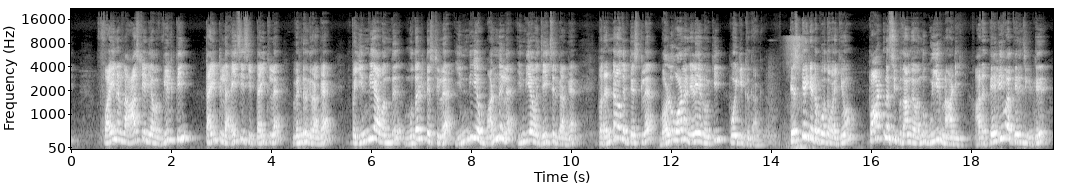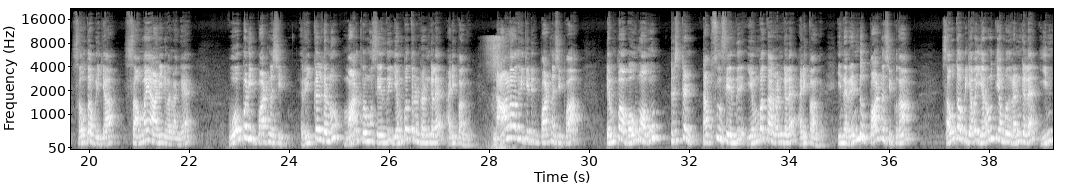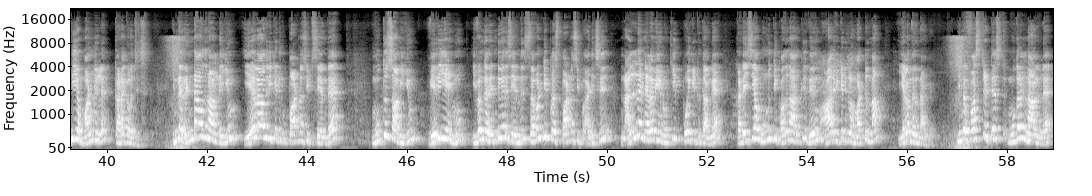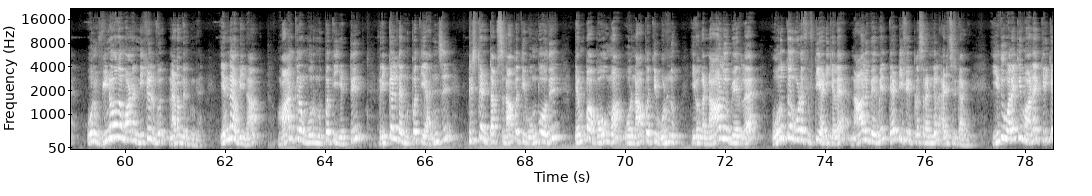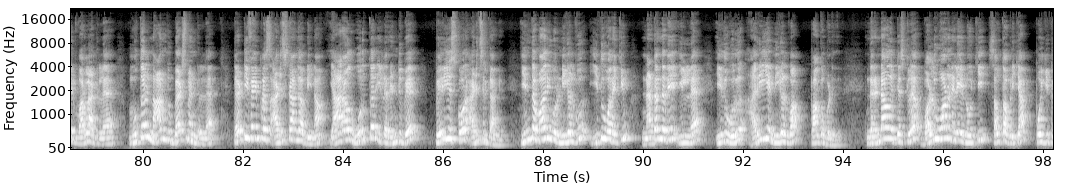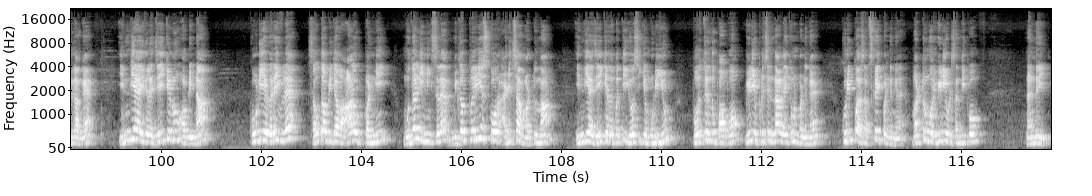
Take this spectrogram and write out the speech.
ஃபைனலில் ஆஸ்திரேலியாவை வீழ்த்தி டைட்டில் ஐசிசி டைட்டில் வென்றிருக்கிறாங்க. இப்போ இந்தியா வந்து முதல் டெஸ்ட்டில் இந்திய மண்ணில் இந்தியாவை ஜெயிச்சிருக்காங்க. இப்போ ரெண்டாவது டெஸ்ட்டில் வலுவான நிலையை நோக்கி போய்கிட்டு இருக்காங்க டெஸ்ட் கிரிக்கெட்டை பொறுத்த வரைக்கும் பார்ட்னர்ஷிப் தாங்க வந்து உயிர் நாடி. அதை தெளிவாக தெரிஞ்சுக்கிட்டு சவுத் ஆப்பிரிக்கா செம்மையாக ஆடிட்டு வர்றாங்க. ஓப்பனிங் பார்ட்னர்ஷிப் ரிக்கல்டனும் மார்க்ரமும் சேர்ந்து எண்பத்தி ரெண்டு ரன்களை அடிப்பாங்க. நாலாவது விக்கெட்டுக்கு பார்ட்னர்ஷிப்பாக டெம்பா பவுமாவும் ட்ரிஸ்டன் டப்ஸும் சேர்ந்து எண்பத்தாறு ரன்களை அடிப்பாங்க. இந்த ரெண்டு பார்ட்னர்ஷிப்பு தான் சவுத் ஆப்பிரிக்காவை இரநூத்தி ஐம்பது ரன்களை இந்திய மண்ணில் கடக்க வச்சுச்சு. இந்த ரெண்டாவது நாள்லையும் ஏழாவது விக்கெட்டுக்கு பார்ட்னர்ஷிப் சேர்ந்த முத்துசாமியும் வெறியேனும் இவங்க ரெண்டு பேரும் சேர்ந்து 70 ப்ளஸ் பார்ட்னர்ஷிப் அடித்து நல்ல நிலைமையை நோக்கி போய்கிட்டு இருக்காங்க. கடைசியாக முந்நூற்றி பதினாறுக்கு வெறும் ஆறு விக்கெட்டுகளை மட்டும்தான் இழந்திருந்தாங்க. இந்த ஃபஸ்ட்டு டெஸ்ட் முதல் நாளில் ஒரு வினோதமான நிகழ்வு நடந்திருக்குங்க. என்ன அப்படின்னா மார்க்ரம் ஒரு முப்பத்தி எட்டு ரிக்கல்டன் முப்பத்தி அஞ்சு ட்ரிஸ்டன் டப்ஸ் நாற்பத்தி ஒம்பது டெம்பா பவுமா ஒரு நாற்பத்தி ஒன்று. இவங்க நாலு பேரில் ஒருத்தர் கூட 50 அடிக்கலை நாலு பேருமே தேர்ட்டி ஃபைவ் ப்ளஸ் ரன்கள் அடிச்சிருக்காங்க. இது வரைக்குமான கிரிக்கெட் வரலாற்றில் முதல் நான்கு பேட்ஸ்மேன்களில் தேர்ட்டி ஃபைவ் ப்ளஸ் அடிச்சிட்டாங்க அப்படின்னா யாராவது ஒருத்தர் இல்லை ரெண்டு பேர் பெரிய ஸ்கோர் அடிச்சிருக்காங்க. இந்த மாதிரி ஒரு நிகழ்வு இதுவரைக்கும் நடந்ததே இல்லை. இது ஒரு அரிய நிகழ்வாக பார்க்கப்படுது. இந்த ரெண்டாவது டெஸ்ட்டில் வலுவான நிலையை நோக்கி சவுத் ஆப்பிரிக்கா போய்கிட்டு இருக்காங்க இந்தியா இதில் ஜெயிக்கணும் அப்படின்னா கூடிய விரைவில் சவுத் ஆப்பிரிக்காவை ஆல் அவுட் பண்ணி முதல் இன்னிங்ஸில் மிகப்பெரிய ஸ்கோர் அடித்தா மட்டும்தான் இந்தியா ஜெயிக்கிறத பற்றி யோசிக்க முடியும். பொறுத்திருந்து பார்ப்போம். வீடியோ பிடிச்சிருந்தா லைக் கமெண்ட் பண்ணுங்கள் குறிப்பாக சப்ஸ்கிரைப் பண்ணுங்கள் மற்றும் ஒரு வீடியோவில் சந்திப்போம். நன்றி.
